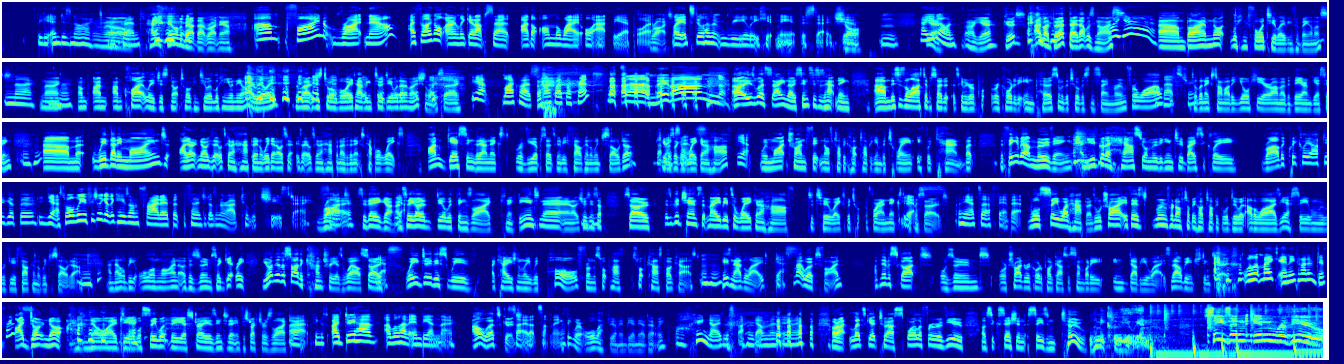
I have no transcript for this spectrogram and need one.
the end is nigh, my Oh, friend. How you feeling about that right now? Um, fine right now. I feel like I'll only get upset either on the way or at the airport. Right. Like it still hasn't really hit me at this stage. Sure. Yeah. How Yeah. you going? Oh, yeah. Good. I had my birthday. That was nice. Oh yeah. Um, but I am not looking forward to you leaving, for being honest. No. No, I'm, I'm I'm quietly just not talking to you and looking you in the eye, really, the mo- just to avoid having to deal with that emotionally. So Yeah. Likewise. Likewise, my friend. Let's uh, move on. uh, it is worth saying though, since this is happening, um, this is the last episode that's going to be rep- recorded in person with the two of us in the same room for a while. That's true. Until the next time, either you're here or I'm over there. I'm guessing. Mm-hmm. Um, with that in mind, I don't know exactly what's going to happen. We don't know what's gonna, exactly what's going to happen over the next couple of weeks. I'm guessing that our next review episode is going to be Falcon and the Winter Soldier. That Give us like a week and a half. Yeah. We might try and fit an off topic, hot topic in between if we can. But the thing about moving, and you've got a house you're moving into basically rather quickly after you get there. Yes. Well, we officially get the keys on Friday, but the furniture doesn't arrive till the Tuesday. Right. So, So, there you go. yeah. And so you got to deal with things like connecting internet and electricity Mm-hmm. and stuff. So there's a good chance that maybe it's a week and a half to two weeks before our next yes. episode. I think that's a fair bet. We'll see what happens. We'll try if there's room for an off-topic hot topic, we'll do it. Otherwise, yes, see you when we review Falcon the Winter Soldier, Mm-hmm. and that'll be all online over Zoom. So get ready. You're on the other side of the country as well. So Yes. we do this with occasionally with Paul from the Swapcast, Swapcast podcast. Mm-hmm. He's in Adelaide. Yes. that works fine. I've never Skyped or Zoomed or tried to record a podcast with somebody in WA, so that'll be interesting too. Will it make any kind of difference? I don't know. I have no idea. We'll see what the Australia's internet infrastructure is like. All right. Fingers. I do have. I will have NBN though, Oh, that's good. so that's something. I think we're all have to be on NBN now, don't we? Oh, who knows this fucking government anyway? All right, let's get to our spoiler free review of Succession Season 2. Let me clue you in. Season in review.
